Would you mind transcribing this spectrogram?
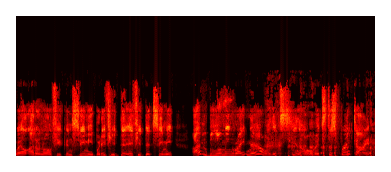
well, I don't know if you can see me, but if you did, if you did see me, I'm blooming right now. It's you know, it's the springtime.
